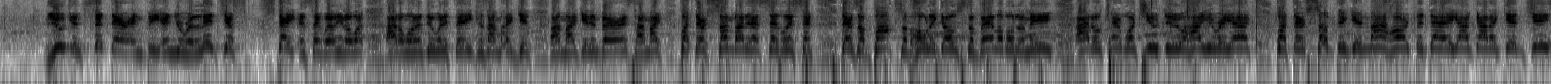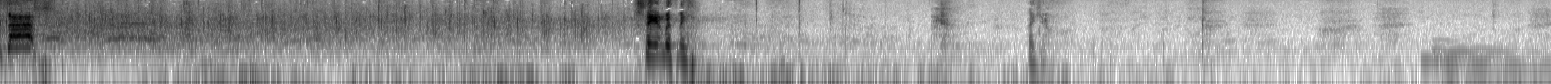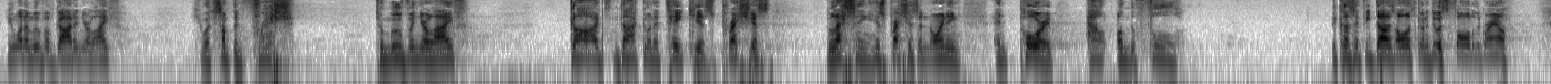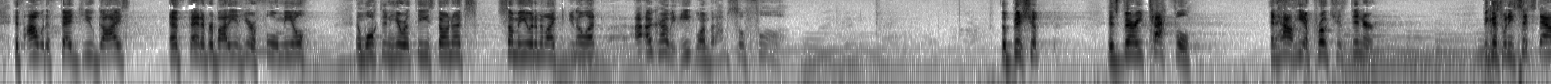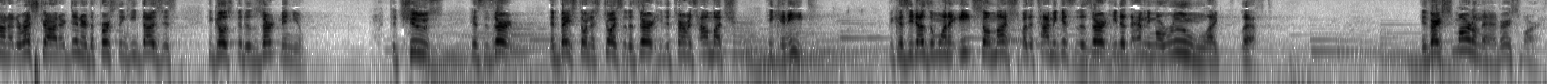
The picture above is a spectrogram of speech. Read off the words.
You can sit there and be in your religious state and say, well, you know what? I don't want to do anything because I might get, I might get embarrassed. I might, but there's somebody that said, listen, there's a box of Holy Ghost available to me. I don't care what you do, how you react, but there's something in my heart today. I've got to get Jesus. Stand with me. You want a move of God in your life? You want something fresh to move in your life? God's not going to take His precious blessing, His precious anointing, and pour it out on the full. Because if He does, all it's going to do is fall to the ground. If I would have fed you guys, have fed everybody in here a full meal, and walked in here with these donuts, some of you would have been like, you know what? I, I could probably eat one, but I'm so full. The bishop is very tactful in how he approaches dinner. Because when he sits down at a restaurant or dinner, the first thing he does is he goes to the dessert menu to choose his dessert. And based on his choice of dessert, he determines how much he can eat. Because he doesn't want to eat so much by the time he gets to dessert, he doesn't have any more room like left. He's very smart on that, very smart.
